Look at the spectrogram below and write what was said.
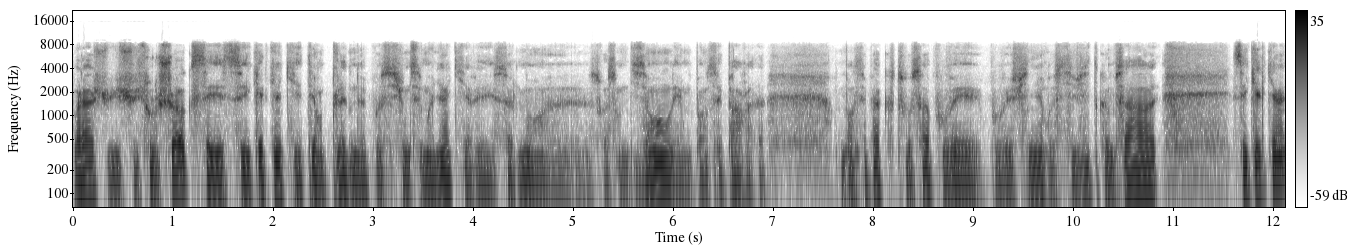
voilà, je suis, sous le choc. C'est, quelqu'un qui était en pleine possession de ses moyens, qui avait seulement 70 euh, ans, et on pensait pensait pas que tout ça pouvait finir aussi vite comme ça. C'est quelqu'un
